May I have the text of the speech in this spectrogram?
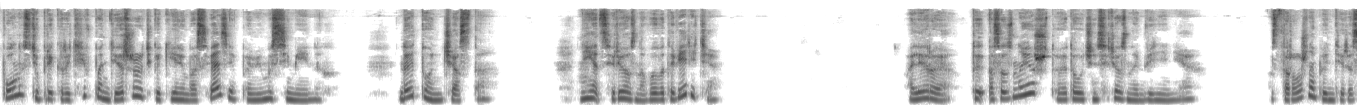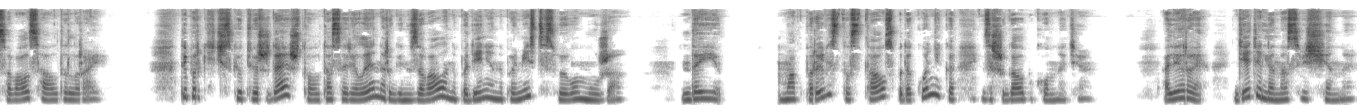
полностью прекратив поддерживать какие-либо связи помимо семейных. Да и то не часто. Нет, серьезно, вы в это верите? Алире, ты осознаешь, что это очень серьезное обвинение? Осторожно поинтересовался Алтелрай. Ты практически утверждаешь, что Алтаса Релейн организовала нападение на поместье своего мужа. Да и маг порывисто встал с подоконника и зашагал по комнате. Алире, дети для нас священные,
